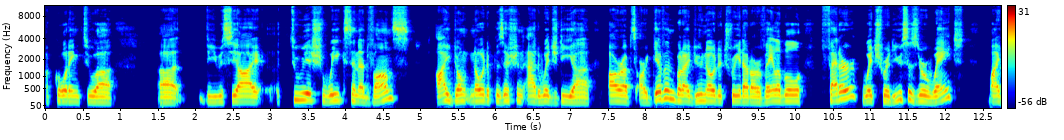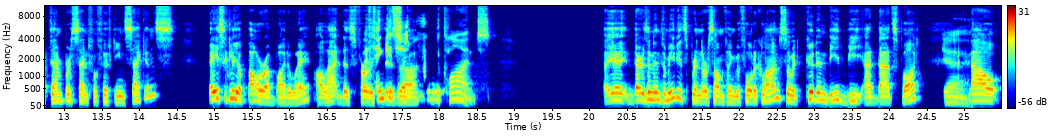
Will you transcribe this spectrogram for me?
according to uh, uh, the UCI two ish weeks in advance. I don't know the position at which the uh, power ups are given, but I do know the three that are available. Feather, which reduces your weight by 10% for 15 seconds. Basically, a power up, by the way. I'll add this first. I think is, it's just uh, before the climbs uh, there's an intermediate sprint or something before the climb, so it could indeed be at that spot. Yeah. Now,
